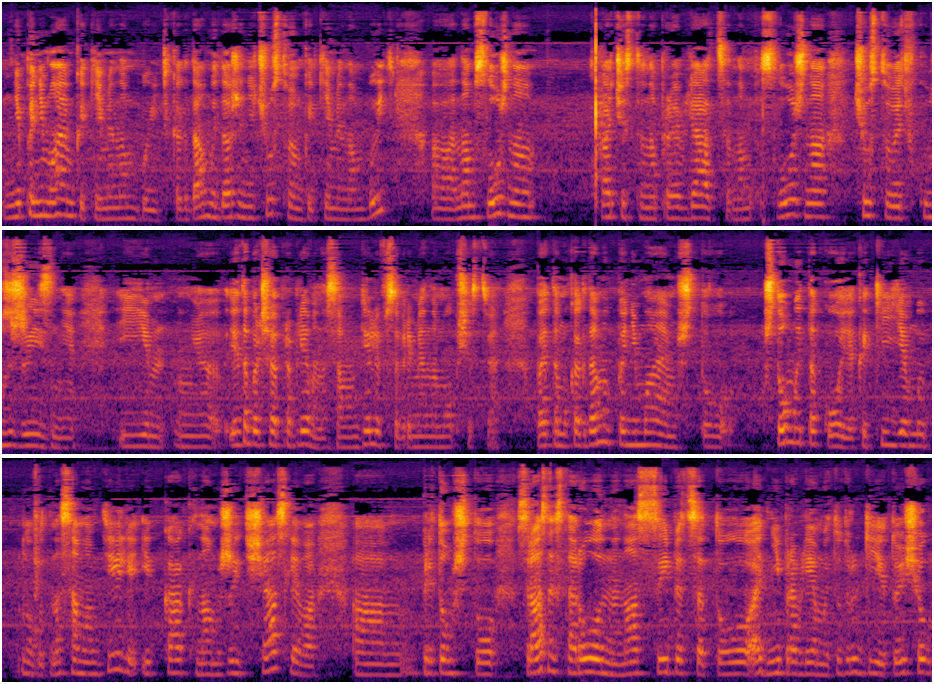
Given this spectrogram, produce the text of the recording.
не понимаем, какими нам быть, когда мы даже не чувствуем, какими нам быть, э, нам сложно качественно проявляться, нам сложно чувствовать вкус жизни. И это большая проблема на самом деле в современном обществе. Поэтому, когда мы понимаем, что что мы такое, какие мы ну, вот на самом деле и как нам жить счастливо, а, при том, что с разных сторон на нас сыпятся то одни проблемы, то другие, то еще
